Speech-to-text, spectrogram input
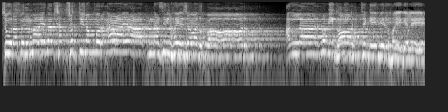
সূরাতুল মায়েদার সাতষট্টি নম্বর আয়াত নাজিল হয়ে যাওয়ার পর আল্লাহর নবী ঘর থেকে বের হয়ে গেলেন।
